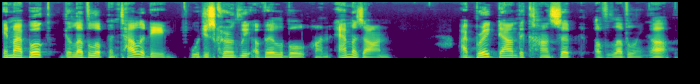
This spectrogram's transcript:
In my book, The Level Up Mentality, which is currently available on Amazon, I break down the concept of leveling up.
